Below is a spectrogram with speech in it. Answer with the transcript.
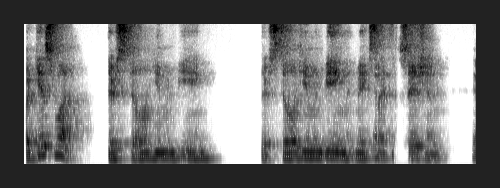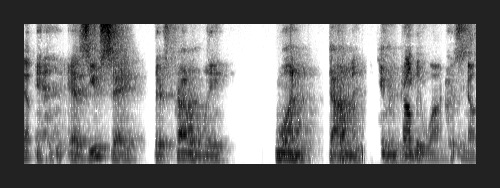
But guess what? There's still a human being. There's still a human being that makes yep. that decision. Yep. And as you say, there's probably one dominant human probably being. Probably one, you know.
